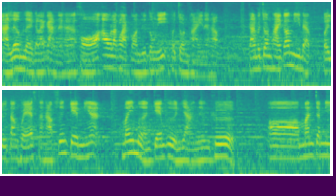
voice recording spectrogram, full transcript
อ่าเริ่มเลยกันแล้วกันนะฮะ ขอเอาหลักๆก่อนคือตรงนี้ผจญภัยนะครับ การผจญภัยก็มีแบบไปลุยตาม quest นะครับ ซึ่งเกมนี้ไม่เหมือนเกมอื่นอย่างหนึ่งคือเอ่อมันจะมี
